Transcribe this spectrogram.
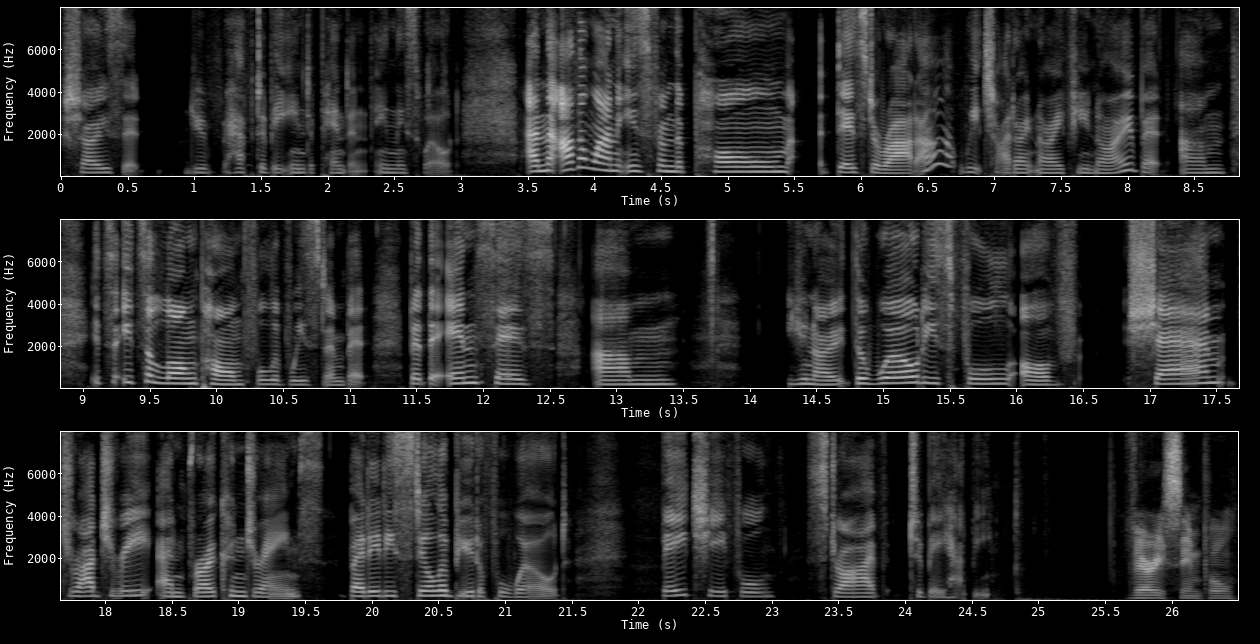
shows that you have to be independent in this world. And the other one is from the poem Desiderata, which I don't know if you know, but um, it's it's a long poem full of wisdom. But but the end says, um, you know, the world is full of sham, drudgery, and broken dreams, but it is still a beautiful world. Be cheerful, strive to be happy. Very simple,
